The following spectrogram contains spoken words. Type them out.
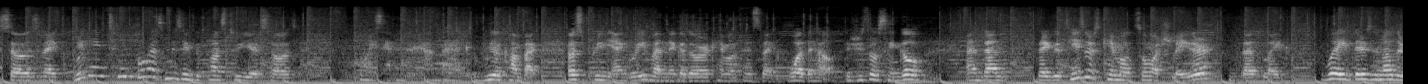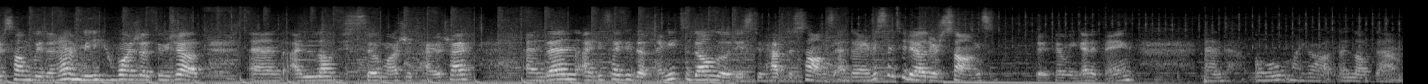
So I was like really into Boa's music the past two years, so I was like, a comeback, real comeback. I was pretty angry when Nega Dola came out and it's like, what the hell, digital single? And then like the teasers came out so much later that like, wait, there's another song with an MV, one shot, two shot. And I loved so much the title track. And then I decided that I need to download this to have the songs. And then I listened to the other songs without knowing anything. And oh my god I love them.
